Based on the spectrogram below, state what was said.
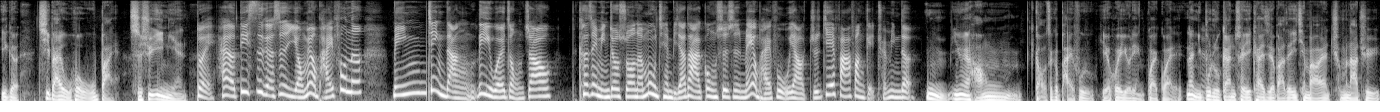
一个七百五或五百，持续一年。对，还有第四个是有没有排付呢？民进党立委总招。柯建明就说呢，目前比较大的共识是没有排付，要直接发放给全民的。嗯，因为好像搞这个排付也会有点怪怪的。那你不如干脆一开始就把这一千八百万全部拿去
